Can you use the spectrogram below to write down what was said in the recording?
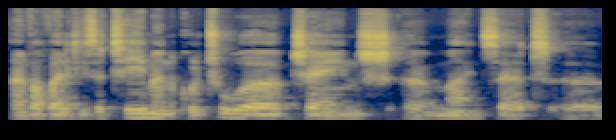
Einfach weil diese Themen Kultur, Change, äh, Mindset, äh,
